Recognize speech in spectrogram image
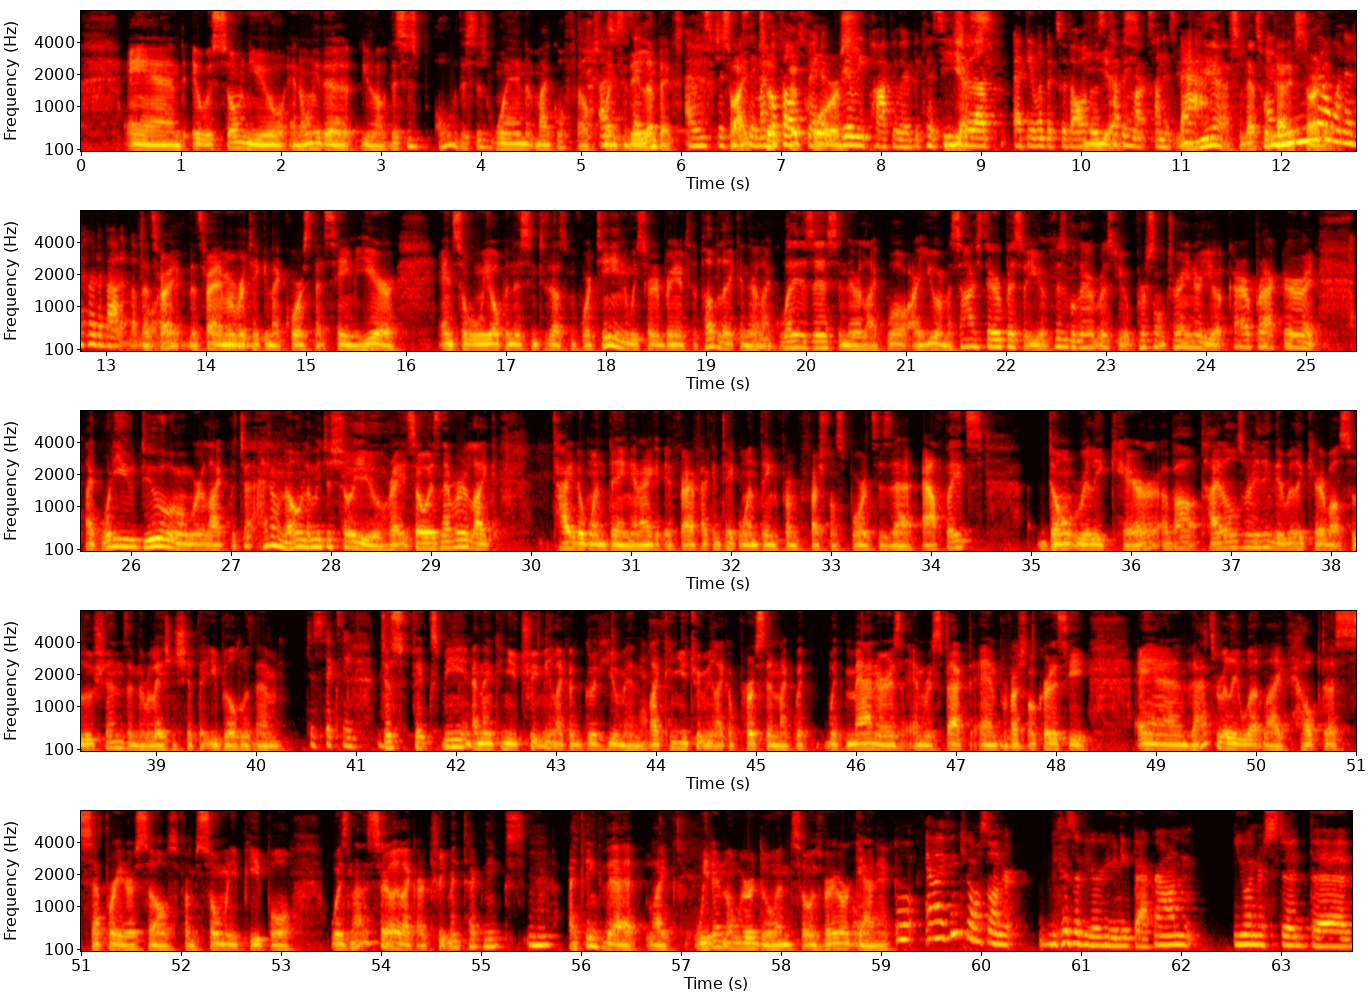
And it was so new, and only the, you know, this is, oh, this is when Michael Phelps went to the say- Olympics. I was just so going I to say Michael Phelps made it really popular because he Yes. showed up at the Olympics with all those Yes. cupping marks on his back. Yeah, so that's what and got it started. no one had heard about it before. That's right. That's right. I remember Mm-hmm. taking that course that same year. And so when we opened this in 2014, we started bringing it to the public and they're like, what is this? And they're like, well, are you a massage therapist? Are you a physical therapist? Are you a personal trainer? Are you a chiropractor? And like, what do you do? And we're like, "Which- I don't know. Let me just show you. Right. So it was never like tied to one thing. And I, if, I- if I can take one thing from professional sports is that athletes don't really care about titles or anything. They really care about solutions and the relationship that you build with them. Just fix me. just fix me and then can you treat me like a good human? Like can you treat me like a person like with with manners and respect and mm-hmm. professional courtesy? And that's really what like helped us separate ourselves from so many people was not necessarily like our treatment techniques. Mm-hmm. I think that like we didn't know what we were doing so it was very organic. Well, and I think you also under because of your unique background, you understood the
